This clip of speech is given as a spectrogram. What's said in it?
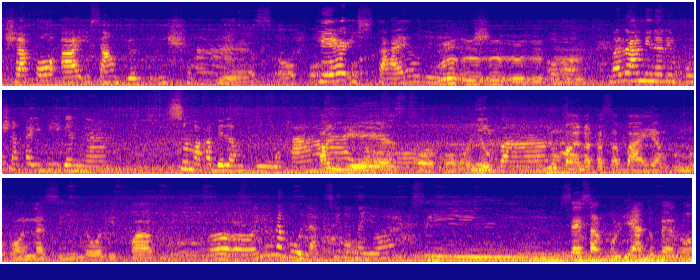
Siya po ay isang beautician. Yes, opo. Hair stylist. Mm, mm, mm, mm, mm, Oo. mm. Marami na rin po siyang kaibigan na sumakabilang buhay. Ah, yes. Oo. Oo, oo. Yung, Diba? yung mga nakasabayan ko noon na si Noli Paco, Oo. Yung nabulag, sino na yun? si Cesar Puliado, pero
